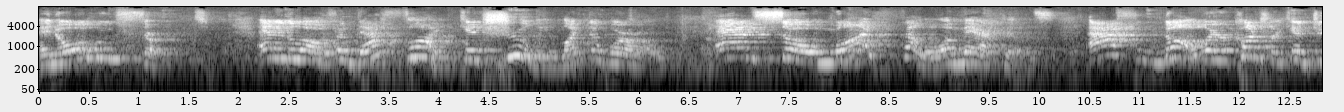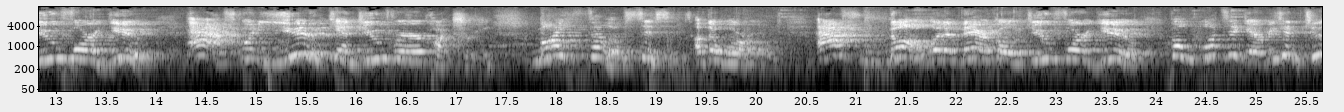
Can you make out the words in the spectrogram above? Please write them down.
and all who serve it. And a glow from that fire can truly light the world. Americans, ask not what your country can do for you. Ask what you can do for your country. My fellow citizens of the world, ask not what America will do for you, but what together we can do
